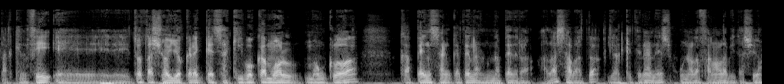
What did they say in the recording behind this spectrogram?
perquè, en fi, eh, tot això jo crec que s'equivoca molt Moncloa que pensen que tenen una pedra a la sabata i el que tenen és un elefant a l'habitació.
